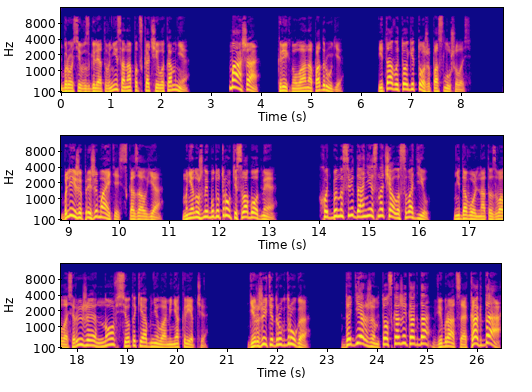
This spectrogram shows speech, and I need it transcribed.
Бросив взгляд вниз, она подскочила ко мне. «Маша!» — крикнула она подруге. И та в итоге тоже послушалась. «Ближе прижимайтесь!» — сказал я. «Мне нужны будут руки свободные!» «Хоть бы на свидание сначала сводил!» Недовольно отозвалась рыжая, но все-таки обняла меня крепче. «Держите друг друга!» «Да держим! То скажи, когда...» Вибрация. «Когда?»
